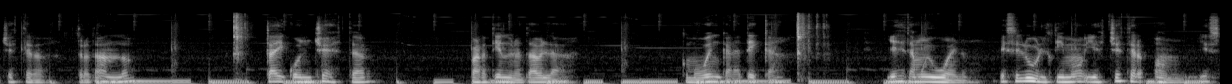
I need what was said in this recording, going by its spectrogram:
Chester trotando. Taekwondo Chester. Partiendo una tabla como buen karateca. Y este está muy bueno. Es el último y es Chester On. Y es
